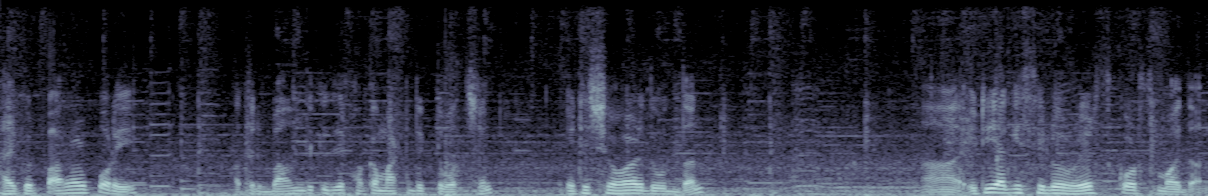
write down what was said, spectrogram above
হাইকোর্ট পার হওয়ার পরেই হাতের বাম দিকে যে ফাঁকা মাঠটা দেখতে পাচ্ছেন, এটি সোহারদি উদ্যান। এটি আগে ছিল রেস কোর্স ময়দান।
